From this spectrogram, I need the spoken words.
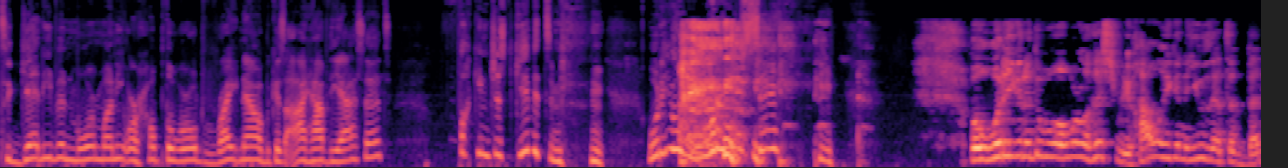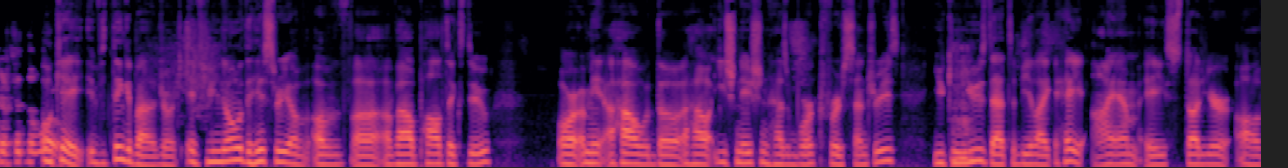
to get even more money or help the world right now because I have the assets, fucking just give it to me. what are you what are you saying? But what are you gonna do with all world history? How are you gonna use that to benefit the world? Okay, if you think about it, George, if you know the history of of uh, of how politics do, or I mean how the how each nation has worked for centuries, you can Mhm. use that to be like, hey, I am a studier of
